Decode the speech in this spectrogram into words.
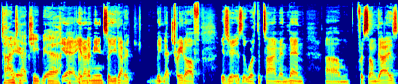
time's tired. not cheap yeah. Yeah you know what i mean? So you got to make that trade-off. Is your is it worth the time? And then um, for some guys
